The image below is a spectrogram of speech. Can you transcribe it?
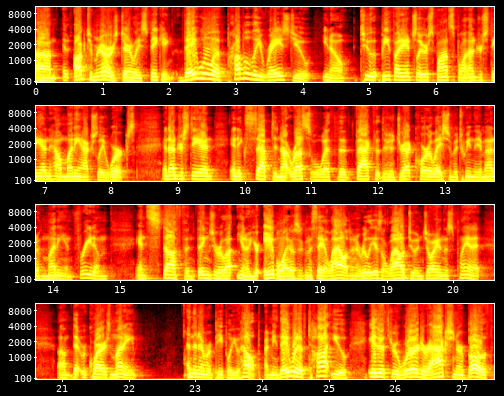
um, entrepreneurs, generally speaking, they will have probably raised you, you know, to be financially responsible and understand how money actually works, and understand and accept and not wrestle with the fact that there's a direct correlation between the amount of money and freedom and stuff and things you're, you know, you're able. I was going to say allowed, and it really is allowed to enjoy on this planet um, that requires money and the number of people you help. I mean, they would have taught you either through word or action or both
